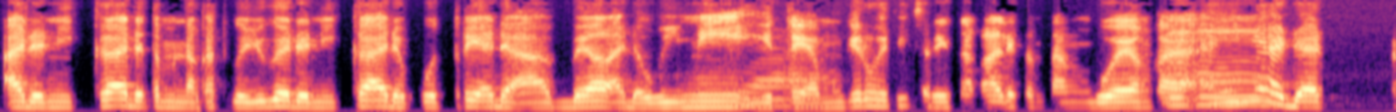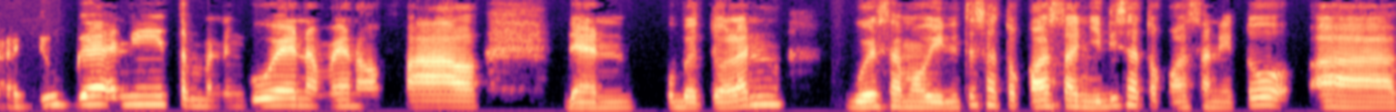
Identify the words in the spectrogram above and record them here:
ada Nika, ada teman dekat gue juga, ada Nika, ada Putri, ada Abel, ada Winnie Iya. gitu ya. Mungkin Winnie cerita kali tentang gue yang kayak, "Eh, ini ada juga nih temen gue namanya Noval. Dan kebetulan gue sama Winnie itu satu kosan. Jadi satu kosan itu uh,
